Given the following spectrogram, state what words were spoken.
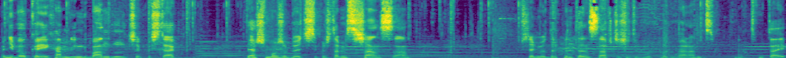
No niby okej, okay, Humbling Bundle czy jakoś tak. Też może być, tylko że tam jest szansa. Przynajmniej od Repentance'a, wcześniej to był chyba gwarant. A tutaj...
